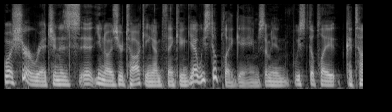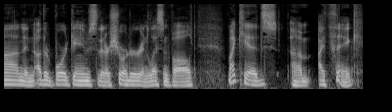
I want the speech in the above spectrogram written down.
Well, sure, Rich. And as uh, you know, as you're talking, I'm thinking, yeah, we still play games. I mean, we still play Catan and other board games that are shorter and less involved. My kids, um, I think,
